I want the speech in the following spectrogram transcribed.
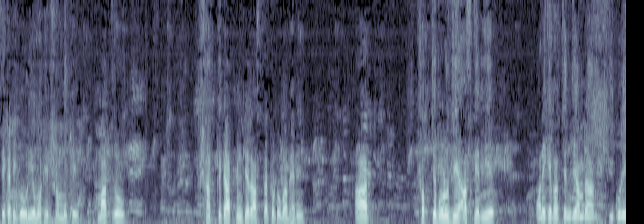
সেকাটি গৌরীয় মঠের সম্মুখে। মাত্র সাত থেকে আট মিনিটের রাস্তা টোটো বা ভ্যানে। আর সবচেয়ে বড় যে আজকের ইয়ে অনেকে ভাবছেন যে আমরা কি করে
